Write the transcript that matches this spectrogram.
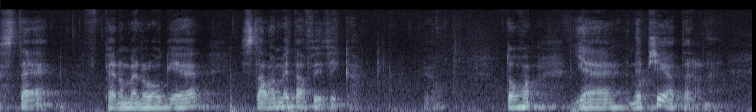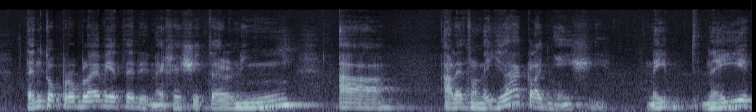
z té fenomenologie stala metafyzika. To je nepřijatelné. Tento problém je tedy neřešitelný, a, ale to nejzákladnější, nej, nej,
